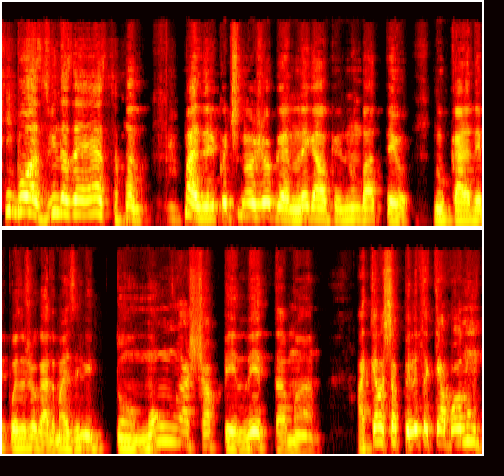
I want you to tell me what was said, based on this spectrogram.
que boas-vindas é essa, mano? Mas ele continuou jogando, legal que ele não bateu no cara depois da jogada, mas ele tomou uma chapeleta, mano. Aquela chapeleta que a bola não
